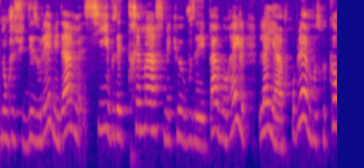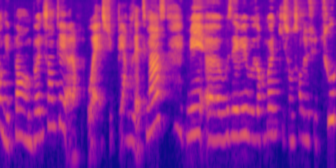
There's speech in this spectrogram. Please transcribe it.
Donc je suis désolée, mesdames, si vous êtes très mince mais que vous n'avez pas vos règles, là il y a un problème, votre corps n'est pas en bonne santé. Alors ouais, super, vous êtes mince, mais euh, vous avez vos hormones qui sont sans dessus dessous,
